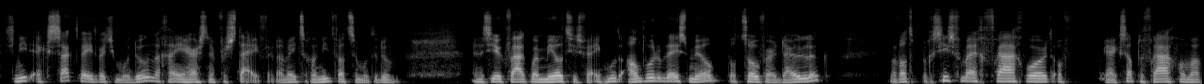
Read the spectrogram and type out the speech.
als je niet exact weet wat je moet doen, dan gaan je hersenen verstijven. Dan weten ze gewoon niet wat ze moeten doen. En dan zie ook vaak bij mailtjes van, ik moet antwoorden op deze mail. Tot zover duidelijk. Maar wat precies van mij gevraagd wordt, of ja, ik snap de vraag van, maar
